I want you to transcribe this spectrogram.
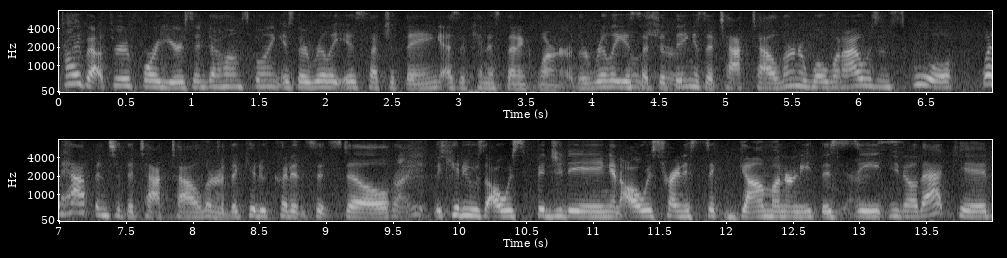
probably about three or four years into homeschooling is there really is such a thing as a kinesthetic learner. There really is Oh, such sure. a thing as a tactile learner. Well, when I was in school, what happened to the tactile learner? The kid who couldn't sit still, Right. the kid who was always fidgeting and always trying to stick gum underneath his seat. You know, that kid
